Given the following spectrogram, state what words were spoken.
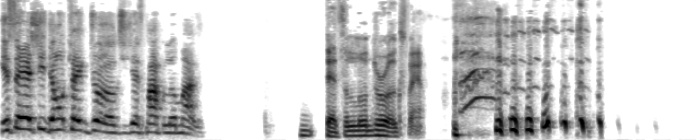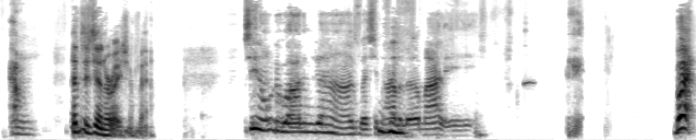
it says she don't take drugs, she just pop a little molly. That's a little drugs, fam. um, That's a generation, fam. She don't do all them drugs, but she a little molly. But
